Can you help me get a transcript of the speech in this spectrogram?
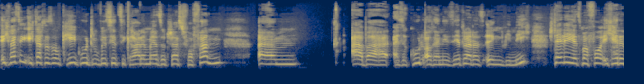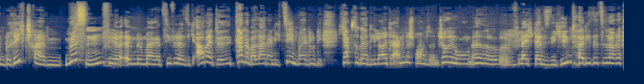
ich weiß nicht, ich dachte so, okay, gut, du bist jetzt gerade mehr so just for fun. Ähm, aber also gut organisiert war das irgendwie nicht. Stell dir jetzt mal vor, ich hätte einen Bericht schreiben müssen für irgendein Magazin, für das ich arbeite, kann aber leider nicht sehen, weil du die, ich habe sogar die Leute angesprochen, so Entschuldigung, also vielleicht stellen sie sich hinter die sitzenden Leute.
